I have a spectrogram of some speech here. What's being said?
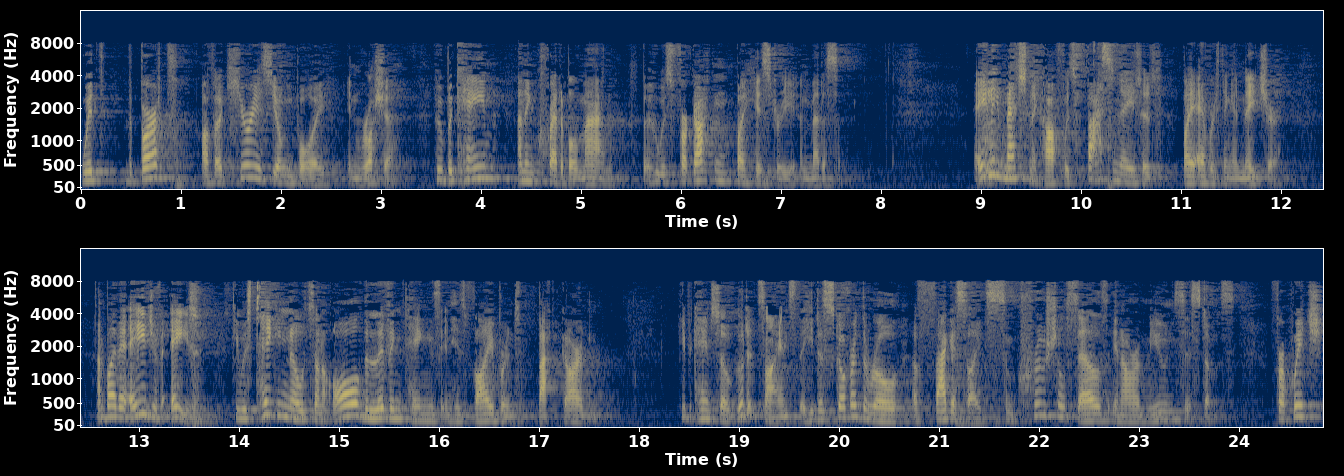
with the birth of a curious young boy in Russia who became an incredible man, but who was forgotten by history and medicine. Elie Metchnikoff was fascinated by everything in nature, and by the age of eight, he was taking notes on all the living things in his vibrant back garden. He became so good at science that he discovered the role of phagocytes, some crucial cells in our immune systems, for which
